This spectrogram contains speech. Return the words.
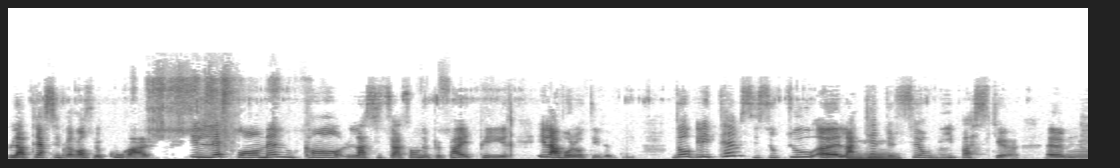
la, persévérance, le courage et l'espoir, même quand la situation ne peut pas être pire, et la volonté de vivre. Donc les thèmes, c'est surtout euh, la quête de survie parce que euh,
